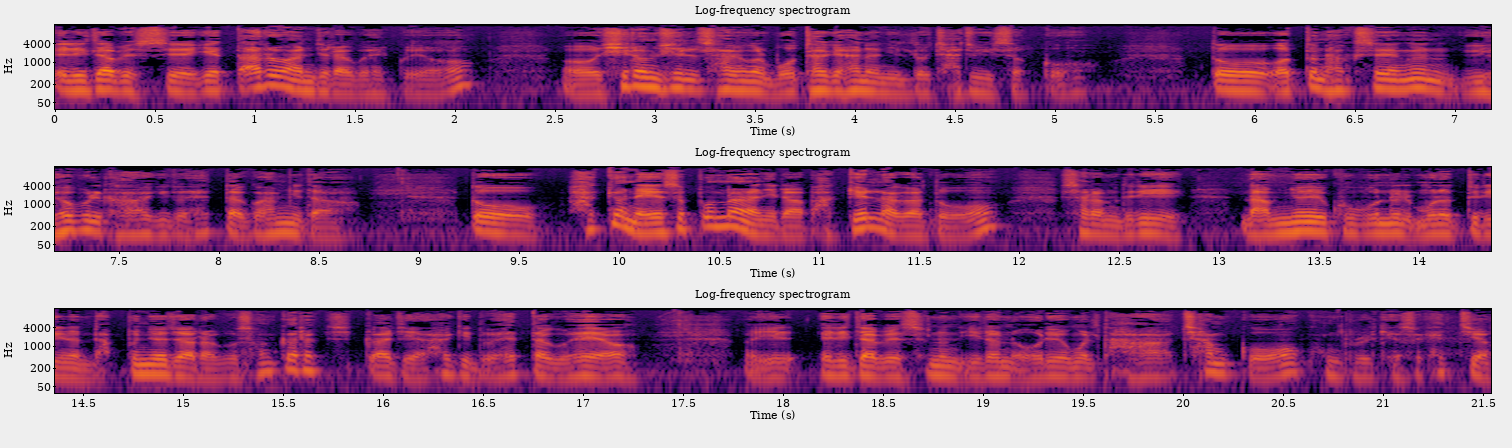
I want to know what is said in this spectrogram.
엘리자베스에게 따로 앉으라고 했고요. 어, 실험실 사용을 못하게 하는 일도 자주 있었고 또 어떤 학생은 위협을 가하기도 했다고 합니다. 또 학교 내에서뿐만 아니라 밖에 나가도 사람들이 남녀의 구분을 무너뜨리는 나쁜 여자라고 손가락질까지 하기도 했다고 해요. 엘리자베스는 이런 어려움을 다 참고 공부를 계속했죠.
